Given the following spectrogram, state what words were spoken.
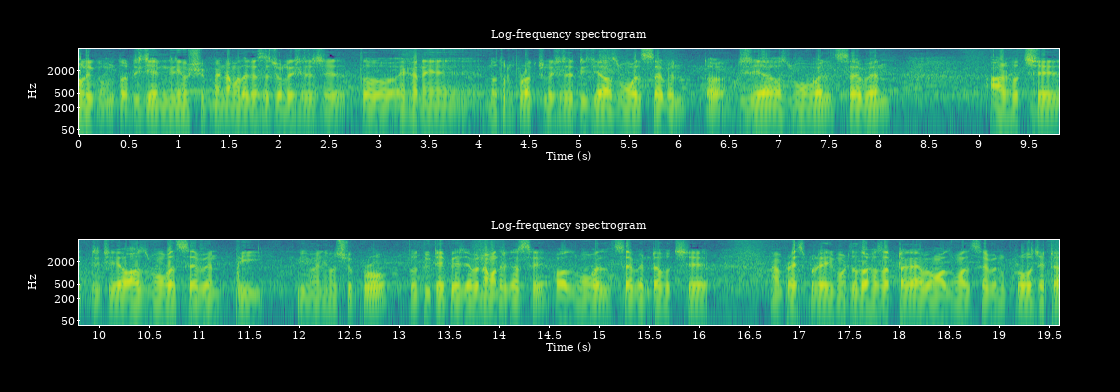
আসসালামাইকুম তো ডিজে নিউ শিপমেন্ট আমাদের কাছে চলে এসেছে। তো এখানে নতুন প্রোডাক্ট চলে এসেছে ডিজে অজমোবাইল সেভেন তো ডিজে অজমোবাইল সেভেন আর হচ্ছে DJI Osmo Mobile seven P P মানে হচ্ছে প্রো তো দুইটাই পেয়ে যাবেন আমাদের কাছে। অজমোবাইল সেভেনটা হচ্ছে প্রাইস পড়ে এই মুহূর্তে দশ হাজার টাকা এবং অজমোবাইল সেভেন প্রো যেটা,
